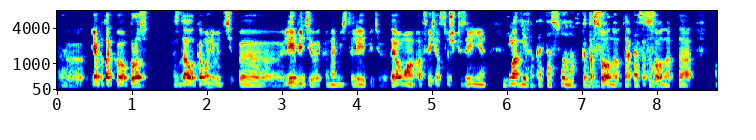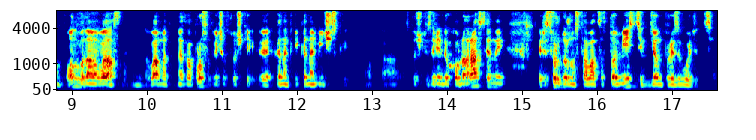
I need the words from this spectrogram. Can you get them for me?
э, я бы такой вопрос задал кому-нибудь типа Лебедева, экономиста Лебедева, да, он ответил с точки зрения... Лебедева, Катасонов. Катасонов, да, Катасонов, да. Он бы нам, вас, вам на этот вопрос ответил с точки э, экономической. Вот, а с точки зрения духовно-нравственной, ресурс должен оставаться в том месте, где он производится.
